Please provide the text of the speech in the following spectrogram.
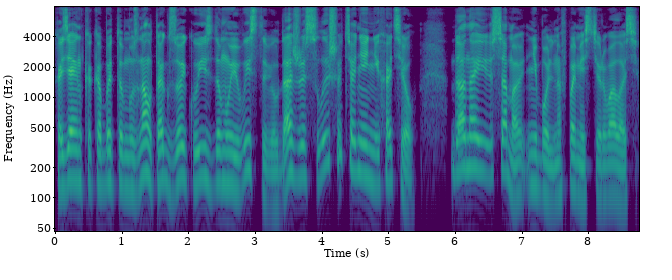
Хозяин, как об этом узнал, так Зойку из дому и выставил, даже слышать о ней не хотел. Да она и сама не больно в поместье рвалась,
